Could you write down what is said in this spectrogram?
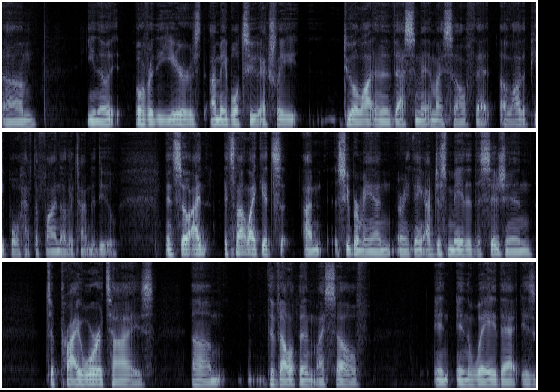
um, you know over the years, I'm able to actually do a lot of investment in myself that a lot of people have to find other time to do. And so I, it's not like it's I'm Superman or anything. I've just made a decision to prioritize um, developing myself in in a way that is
